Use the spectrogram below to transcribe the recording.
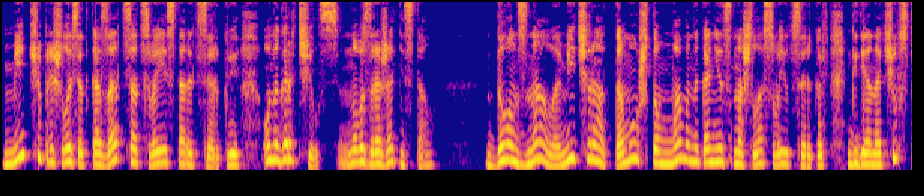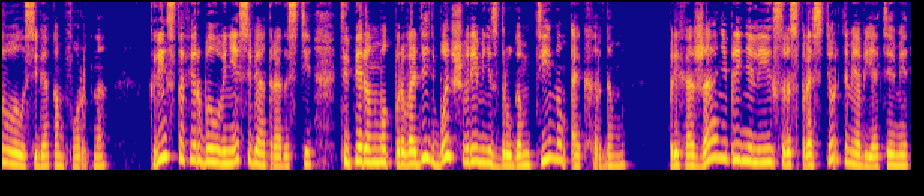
Митчу пришлось отказаться от своей старой церкви. Он огорчился, но возражать не стал. Дон знала, Митч рад тому, что мама наконец нашла свою церковь, где она чувствовала себя комфортно. Кристофер был вне себя от радости. Теперь он мог проводить больше времени с другом Тимом Экхардом. Прихожане приняли их с распростертыми объятиями,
